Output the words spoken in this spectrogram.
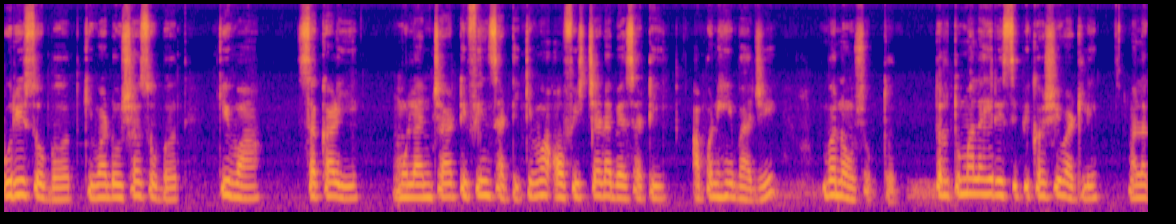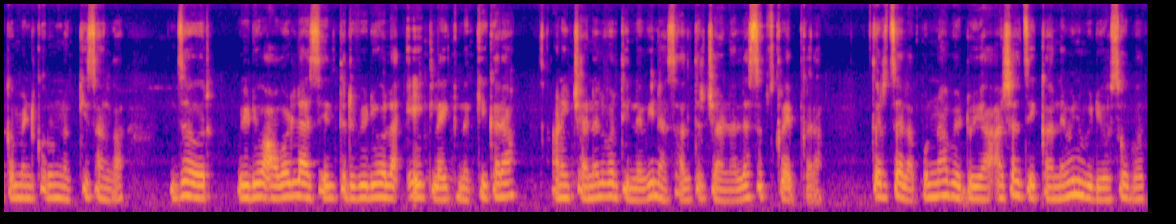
पुरीसोबत किंवा डोशासोबत किंवा सकाळी मुलांच्या टिफिनसाठी किंवा ऑफिसच्या डब्यासाठी आपण ही भाजी बनवू शकतो. तर तुम्हाला ही रेसिपी कशी वाटली? मला कमेंट करून नक्की सांगा. जर व्हिडिओ आवडला असेल तर व्हिडिओला एक लाईक नक्की करा आणि चॅनलवरती नवीन असाल तर चॅनलला सबस्क्राईब करा. तर चला पुन्हा भेटूया अशाच एका नवीन व्हिडिओसोबत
